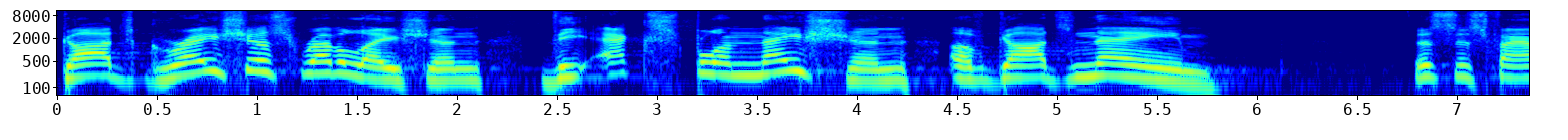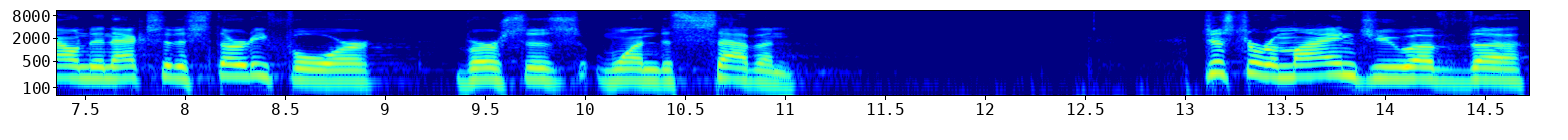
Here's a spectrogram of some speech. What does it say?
God's gracious revelation, the explanation of God's name. This is found in Exodus 34, verses 1 to 7. Just to remind you of the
